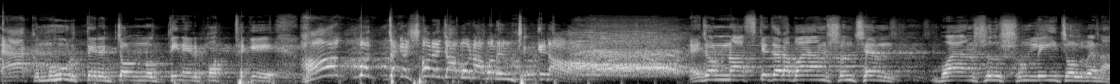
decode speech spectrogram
এক মুহূর্তের জন্য দিনের পর থেকে হাত পথ থেকে সরে যাব না বলেন ঠিক কিনা? এই জন্য আজকে যারা বয়ান শুনছেন বয়ান শুধু শুনলেই চলবে না।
